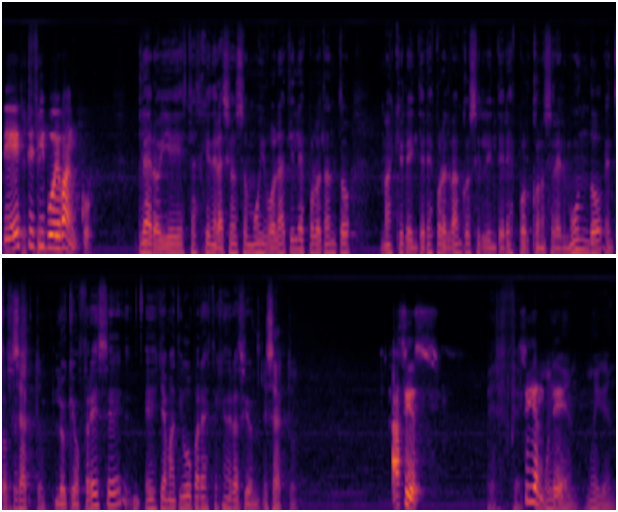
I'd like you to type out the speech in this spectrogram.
de este Perfecto. tipo de banco. Claro, y estas generaciones son muy volátiles, por lo tanto, más que el interés por el banco es el interés por conocer el mundo. Entonces, Exacto. lo que ofrece es llamativo para esta generación. Exacto. Así es. Perfecto. Siguiente. Muy bien, muy bien.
